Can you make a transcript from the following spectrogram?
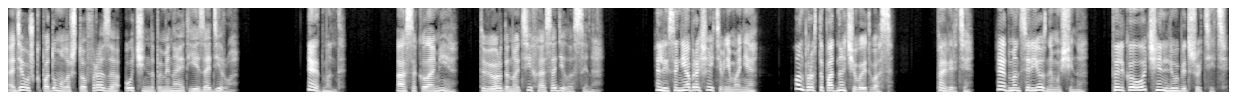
А девушка подумала, что фраза очень напоминает ей задиру. «Эдмонд». А Соколомия твердо, но тихо осадила сына. «Лиса, не обращайте внимания. Он просто подначивает вас. Поверьте, Эдмонд серьезный мужчина, только очень любит шутить».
